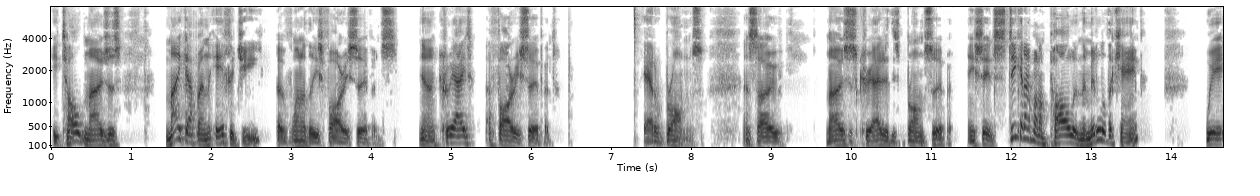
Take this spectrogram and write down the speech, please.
he told Moses, make up an effigy of one of these fiery serpents. You know, create a fiery serpent out of bronze. And so Moses created this bronze serpent. He said, stick it up on a pole in the middle of the camp where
